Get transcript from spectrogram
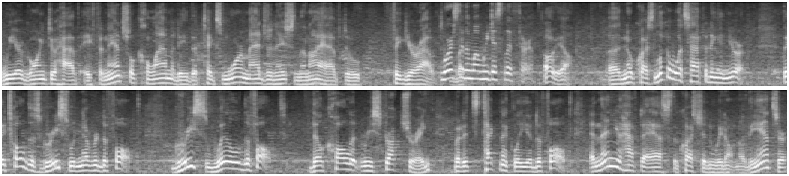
we are going to have a financial calamity that takes more imagination than I have to figure out. Worse but, than the one we just lived through. Oh, yeah. Uh, no question. Look at what's happening in Europe. They told us Greece would never default. Greece will default. They'll call it restructuring, but it's technically a default. And then you have to ask the question, we don't know the answer,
